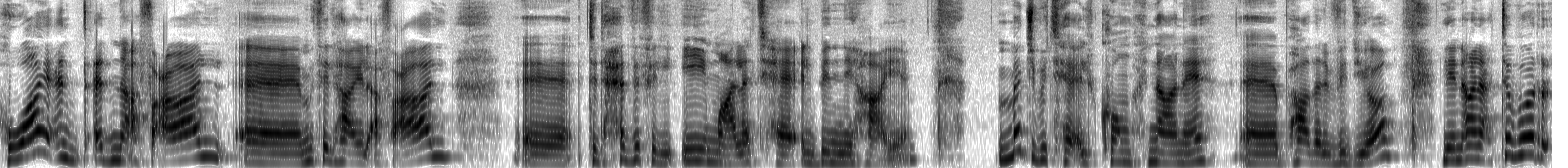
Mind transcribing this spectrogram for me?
هواي عند عندنا أفعال آه مثل هاي الأفعال آه تنحذف ال e مالتها بالنهايه ما جبتها لكم هنا آه، بهذا الفيديو لأن أنا أعتبر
